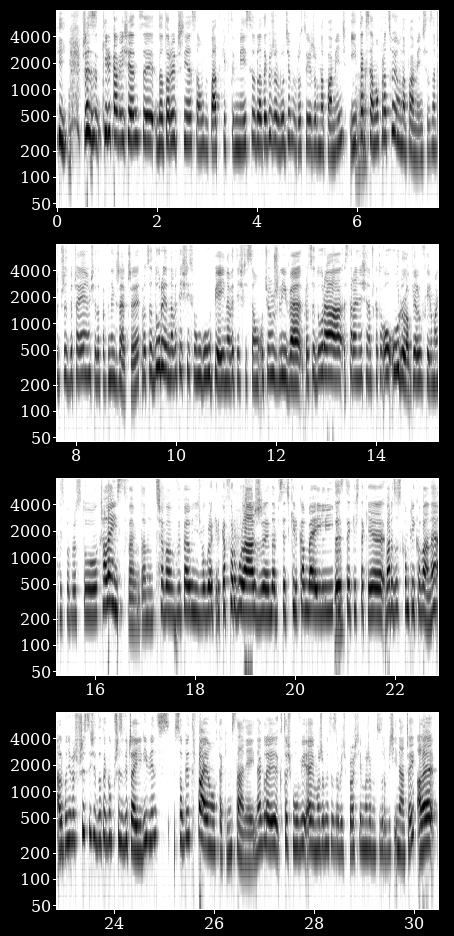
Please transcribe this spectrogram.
Przez kilka miesięcy notorycznie są wypadki w tym miejscu, dlatego że ludzie po prostu jeżdżą na pamięć i mhm. tak samo pracują na pamięć, to znaczy przyzwyczajają się do pewnych rzeczy. Procedury, nawet jeśli są głupie i nawet jeśli są uciążliwe, procedura starania się na przykład o urlop w wielu firmach jest po prostu szaleństwem. Tam trzeba wypełnić w ogóle kilka formularzy, napisać kilka maili. To jest jakieś takie bardzo skomplikowane, ale ponieważ wszyscy się do tego przyzwyczaili, więc sobie trwają w takim stanie i nagle ktoś mówi, ej, możemy to zrobić prościej, możemy to zrobić inaczej, ale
